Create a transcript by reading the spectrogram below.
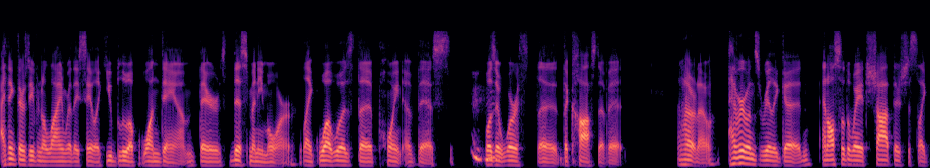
I think there's even a line where they say, like, "You blew up one dam, there's this many more." Like, what was the point of this? Was Mhm. it worth the the cost of it? I don't know. Everyone's really good, and also the way it's shot, there's just, like,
